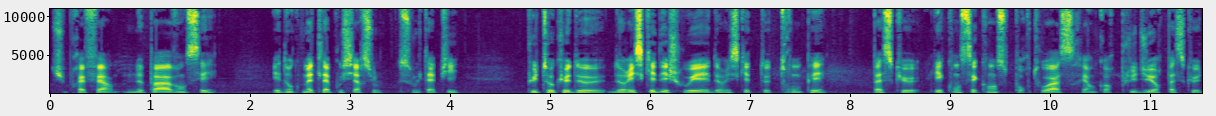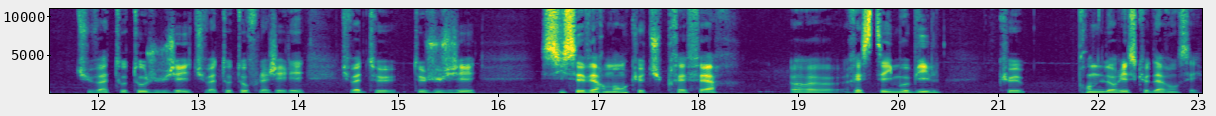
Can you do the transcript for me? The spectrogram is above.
tu préfères ne pas avancer et donc mettre la poussière sous, le tapis, plutôt que de risquer d'échouer, de risquer de te tromper, parce que les conséquences pour toi seraient encore plus dures, parce que tu vas t'auto-juger, tu vas t'auto-flageller, tu vas te, juger si sévèrement que tu préfères euh, rester immobile que prendre le risque d'avancer.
